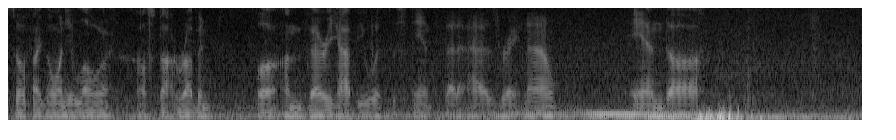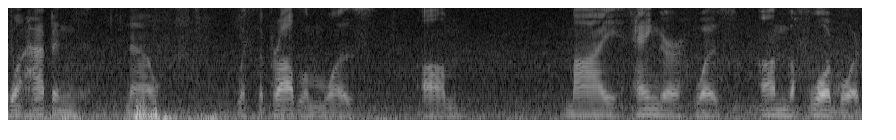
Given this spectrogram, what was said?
So if I go any lower, I'll start rubbing. But I'm very happy with the stance that it has right now. And uh, what happened now with the problem was um, my hanger was on the floorboard.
